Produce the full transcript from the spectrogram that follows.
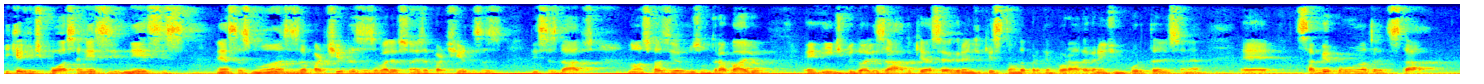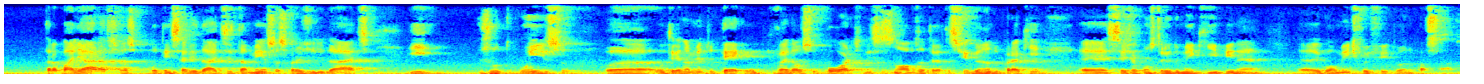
e que a gente possa, nesse, nesses, nessas nuances, a partir dessas avaliações, a partir dessas, desses dados, nós fazermos um trabalho é, individualizado, que essa é a grande questão da pré-temporada, a grande importância, né? É saber como o atleta está, trabalhar as suas potencialidades e também as suas fragilidades e, junto com isso, uh, o treinamento técnico que vai dar o suporte desses novos atletas chegando para que uh, seja construída uma equipe, né, uh, igualmente foi feito ano passado.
